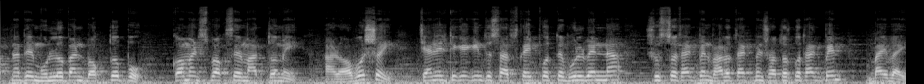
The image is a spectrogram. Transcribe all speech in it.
আপনাদের মূল্যবান বক্তব্য কমেন্টস বক্সের মাধ্যমে। আর অবশ্যই চ্যানেলটিকে কিন্তু সাবস্ক্রাইব করতে ভুলবেন না। সুস্থ থাকবেন, ভালো থাকবেন, সতর্ক থাকবেন। Bye bye.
